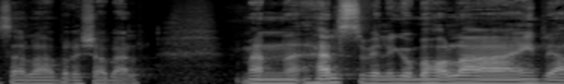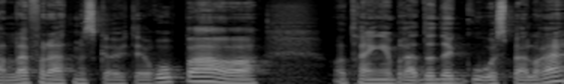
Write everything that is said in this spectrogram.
selge Berisha Bell. Men helst vil jeg jo beholde egentlig alle, fordi at vi skal ut i Europa og, og trenger bredde. Det er gode spillere.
